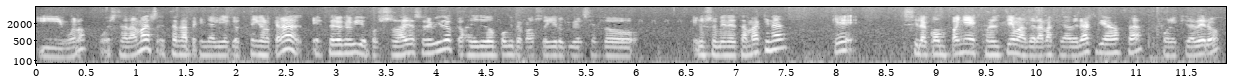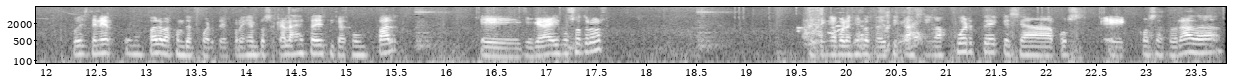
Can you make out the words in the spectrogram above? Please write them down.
Y bueno, pues nada más, esta es la pequeña guía que os tengo en el canal. Espero que el vídeo pues, os haya servido, que os haya ayudado un poquito a conseguir lo que viene siendo el uso bien de esta máquina, que si la acompañáis con el tema de la máquina de la crianza, con el criadero, podéis tener un pal bastante fuerte. Por ejemplo, sacar las estadísticas de un pal eh, que queráis vosotros que tenga, por ejemplo, estadísticas así más fuertes, que sea, pues, eh, cosas doradas,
